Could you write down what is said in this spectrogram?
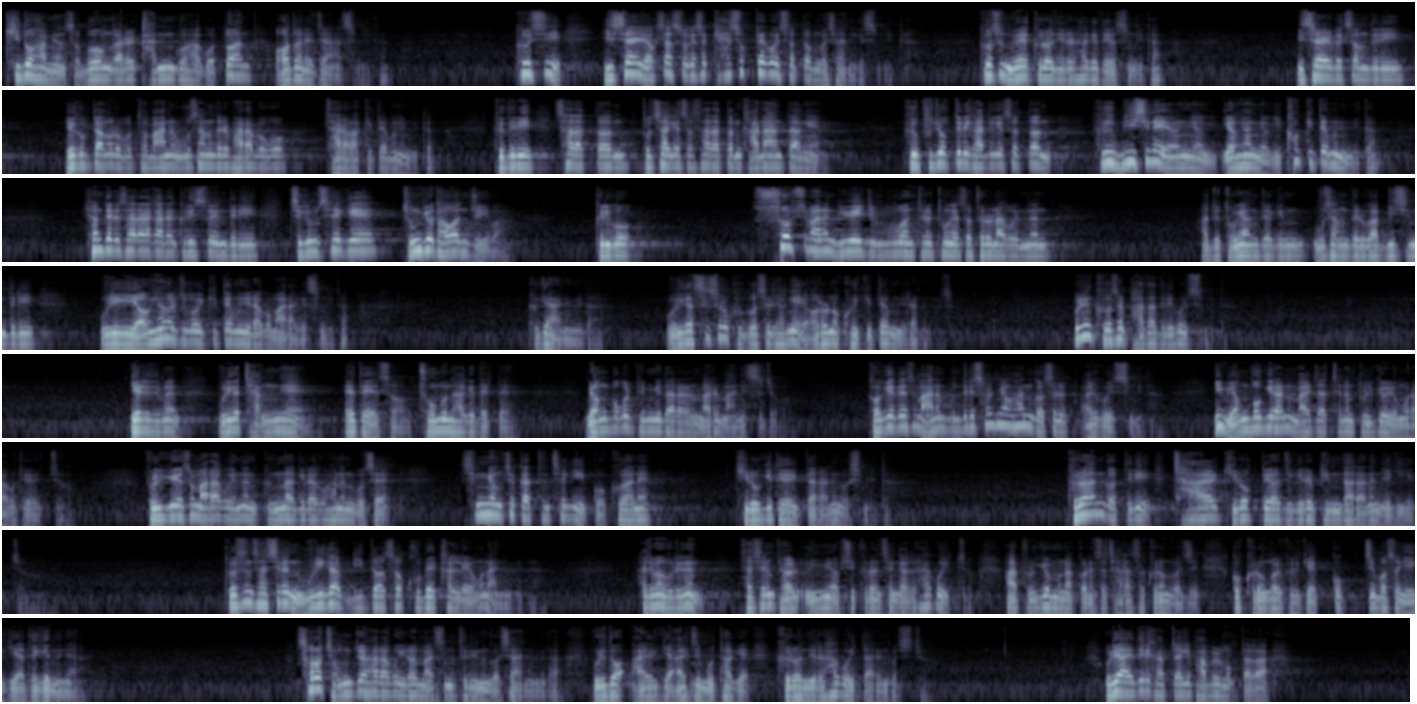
기도하면서 무언가를 간구하고 또한 얻어내지 않았습니까? 그것이 이스라엘 역사 속에서 계속되고 있었던 것이 아니겠습니까? 그것은 왜 그런 일을 하게 되었습니까? 이스라엘 백성들이 예굽 땅으로부터 많은 우상들을 바라보고 자라왔기 때문입니까? 그들이 살았던 도착해서 살았던 가나안 땅에 그 부족들이 가지고 있었던 그 미신의 영향력, 영향력이 컸기 때문입니까? 현대를 살아가는 그리스도인들이 지금 세계 종교다원주의와 그리고 수없이 많은 뉴에이지 무브먼트를 통해서 드러나고 있는 아주 동양적인 우상들과 미신들이 우리에게 영향을 주고 있기 때문이라고 말하겠습니까? 그게 아닙니다. 우리가 스스로 그것을 향해 열어놓고 있기 때문이라는 거죠. 우리는 그것을 받아들이고 있습니다. 예를 들면 우리가 장례에 대해서 조문하게 될 때 명복을 빕니다라는 말을 많이 쓰죠. 거기에 대해서 많은 분들이 설명한 것을 알고 있습니다. 이 명복이라는 말 자체는 불교 용어라고 되어 있죠. 불교에서 말하고 있는 극락이라고 하는 곳에 생명책 같은 책이 있고 그 안에 기록이 되어 있다라는 것입니다. 그러한 것들이 잘 기록되어지기를 빈다라는 얘기겠죠. 그것은 사실은 우리가 믿어서 고백할 내용은 아닙니다. 하지만 우리는 사실은 별 의미 없이 그런 생각을 하고 있죠. 아, 불교 문화권에서 자라서 그런 거지. 꼭 그런 걸 그렇게 꼭 집어서 얘기해야 되겠느냐. 서로 정죄하라고 이런 말씀을 드리는 것이 아닙니다. 우리도 알게, 알지 못하게 그런 일을 하고 있다는 것이죠. 우리 아이들이 갑자기 밥을 먹다가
